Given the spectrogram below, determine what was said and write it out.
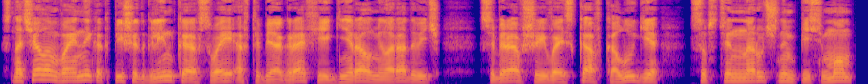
С началом войны, как пишет Глинка в своей автобиографии, генерал Милорадович, собиравший войска в Калуге, собственноручным письмом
